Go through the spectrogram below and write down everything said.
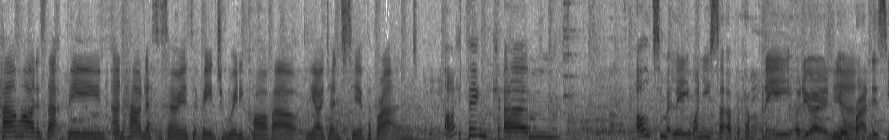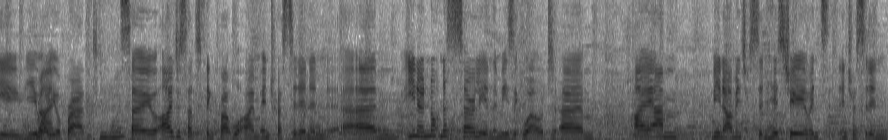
How hard has that been, and how necessary has it been to really carve out the identity of the brand? I think um, ultimately, when you set up a company on your own, Yeah. your brand is you. You Right. Mm-hmm. are your brand. So I just had to think about what I'm interested in, and um, you know, not necessarily in the music world. Um, I am, you know, I'm interested in history. I'm in- interested in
